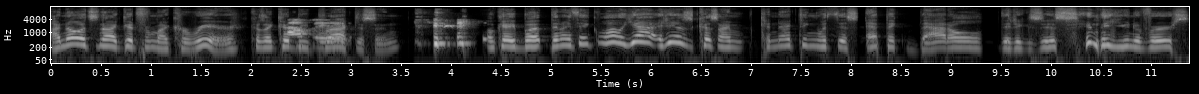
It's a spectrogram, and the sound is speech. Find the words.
I know it's not good for my career because I could be practicing. Okay, but then I think, well, yeah, it is because I'm connecting with this epic battle that exists in the universe.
